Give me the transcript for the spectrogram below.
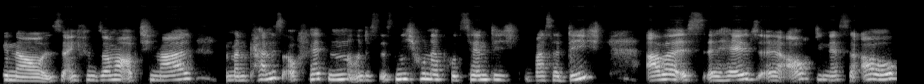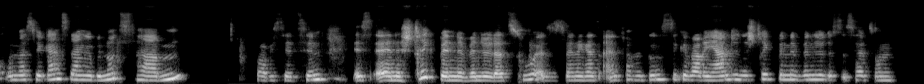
Genau, das ist eigentlich für den Sommer optimal und man kann es auch fetten und es ist nicht hundertprozentig wasserdicht, aber es äh, hält äh, auch die Nässe auf und was wir ganz lange benutzt haben, wo habe ich es jetzt hin, ist äh, eine Strickbindewindel dazu. Also es wäre eine ganz einfache, günstige Variante, eine Strickbindewindel. Das ist halt so ein,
